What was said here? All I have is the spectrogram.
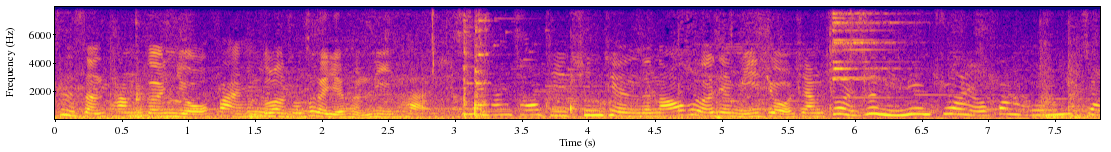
四神汤跟油饭，很多人说这个也很厉害。四神汤超级清甜的，然后会有点米酒香，重点是里面居然有放红枣。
